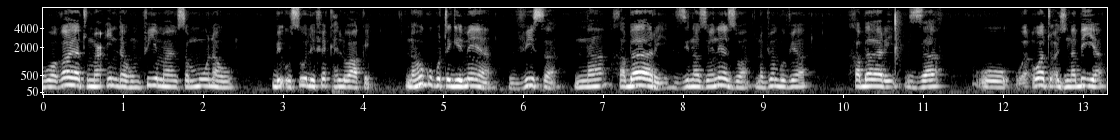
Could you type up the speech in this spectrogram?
هو غايه ما عندهم فيما يسمونه بأصول فقه الواقع na huku kutegemea visa na habari zinazoenezwa na vyombo vya habari za u, watu ajnabia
